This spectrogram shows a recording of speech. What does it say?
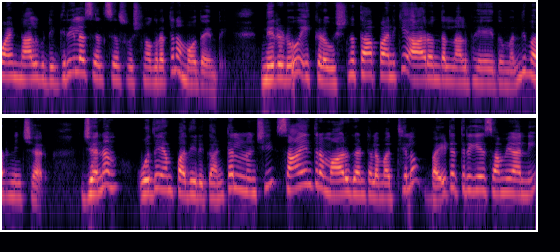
పాయింట్ నాలుగు డిగ్రీల సెల్సియస్ ఉష్ణోగ్రత నమోదైంది. నిరుడు ఇక్కడ ఉష్ణతాపానికి ఆరు వందల నలభై ఐదు మంది మరణించారు. జనం ఉదయం పది గంటల నుంచి సాయంత్రం ఆరు గంటల మధ్యలో బయట తిరిగే సమయాన్ని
